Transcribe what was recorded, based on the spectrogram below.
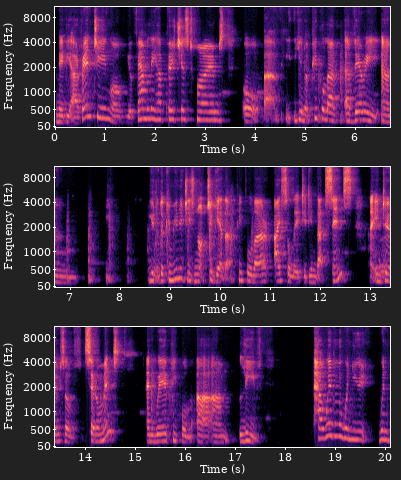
maybe are renting or your family have purchased homes or um, you know people are, are very um, you know the community is not together people are isolated in that sense uh, in terms of settlement and where people uh, um, live however when you when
